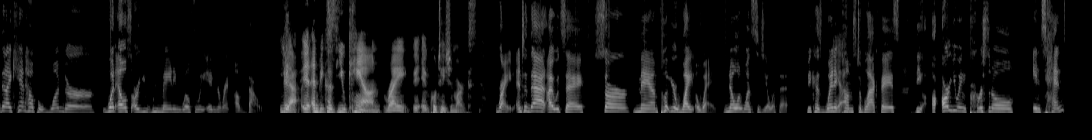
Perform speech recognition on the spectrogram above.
then I can't help but wonder what else are you remaining willfully ignorant about? Yeah, and, and because you can, right? It, quotation marks. Right. And to that, I would say, sir, ma'am, put your white away. No one wants to deal with it. Because when it yeah. comes to blackface, the arguing personal intent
